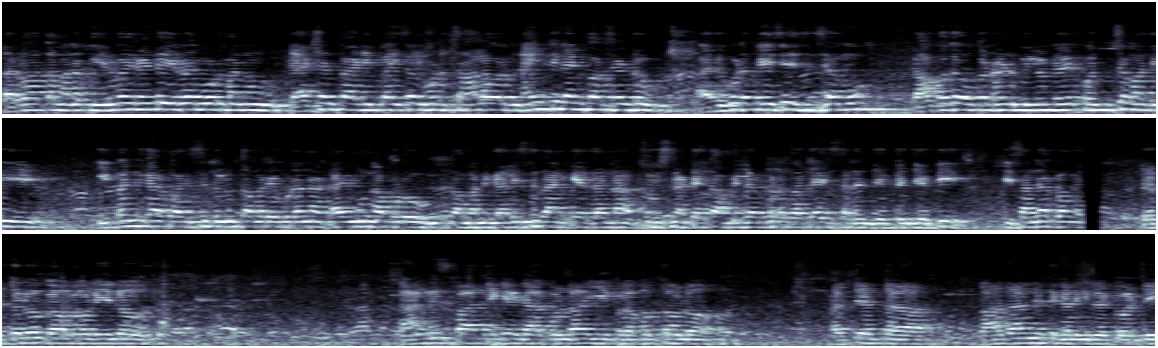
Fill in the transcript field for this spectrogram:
తర్వాత మనకు ఇరవై రెండు ఇరవై మూడు మనం యాక్షన్ ప్యాడ్ ఈ పైసలు కూడా చాలా వరకు నైన్టీ నైన్ పర్సెంట్ అది కూడా పే చేసేసాము కాకపోతే ఒక రెండు మిల్లులు కొంచెం అది ఇబ్బందికర పరిస్థితులు తమరు ఎప్పుడన్నా టైం ఉన్నప్పుడు తమని కలిస్తే దానికి ఏదన్నా చూసినట్టయితే ఆ మిల్లర్ కూడా బజాయిస్తారని చెప్పి అని చెప్పి ఈ సందర్భంగా పెద్దలు గౌరవనీయులు కాంగ్రెస్ పార్టీకే కాకుండా ఈ ప్రభుత్వంలో అత్యంత ప్రాధాన్యత కలిగినటువంటి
